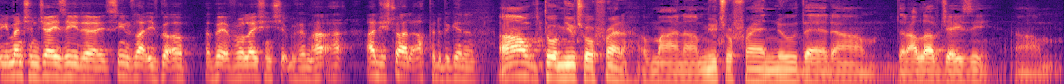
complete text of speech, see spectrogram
You mentioned Jay Z there. It seems like you've got a, a bit of a relationship with him. How, how, how did you start it up at the beginning? Um, through a mutual friend of mine. A mutual friend knew that um, that I love Jay Z. Um,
